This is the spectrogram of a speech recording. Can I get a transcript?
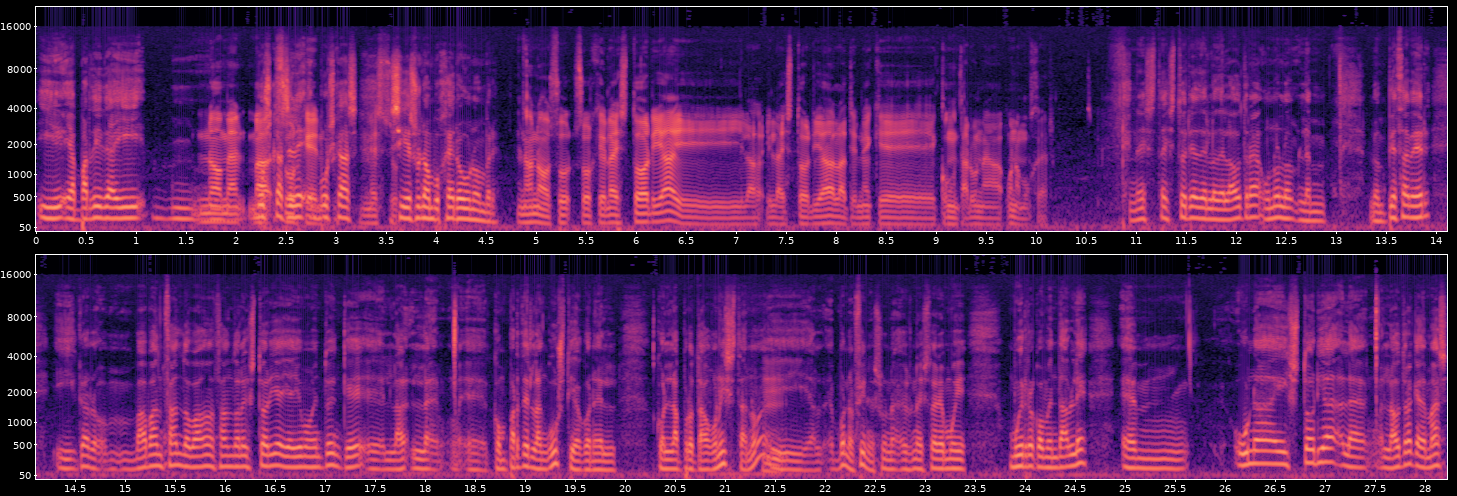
y a partir de ahí mm, No, me buscas, surgen, buscas si es una mujer o un hombre. No, no, su- surge la historia y la, y la historia la tiene que contar una, una mujer. En esta historia de lo de la otra, uno lo, la- lo empieza a ver y claro, va avanzando, va avanzando la historia y hay un momento en que eh, la- la- eh, compartes la angustia con el, con la protagonista, ¿no? Mm. Y bueno, en fin, es una, es una historia muy, muy recomendable. Em, una historia, la, la otra que además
